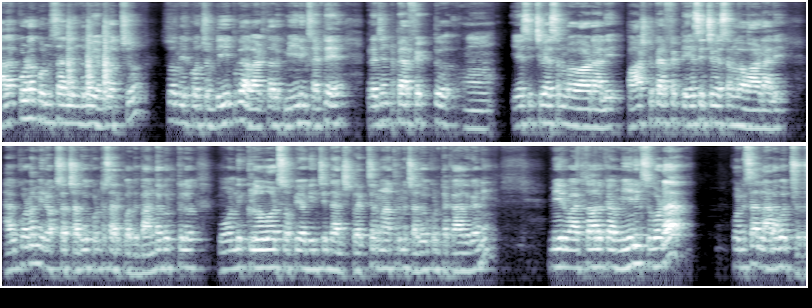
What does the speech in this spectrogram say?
అలా కూడా కొన్నిసార్లు ఇందులో ఇవ్వచ్చు. సో మీరు కొంచెం డీప్గా వాటి తాలూకు మీనింగ్స్ అంటే ప్రజెంట్ పెర్ఫెక్ట్ ఏ సిచ్యువేషన్లో వాడాలి? పాస్ట్ పెర్ఫెక్ట్ ఏ సిచ్యువేషన్లో వాడాలి? అవి కూడా మీరు ఒకసారి చదువుకుంటే సరిపోద్ది. బండ గుర్తులు ఓన్లీ క్లూ వర్డ్స్ ఉపయోగించి దాని స్ట్రక్చర్ మాత్రమే చదువుకుంటే కాదు కానీ మీరు వాటి తాలూకా మీనింగ్స్ కూడా కొన్నిసార్లు అడగొచ్చు.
